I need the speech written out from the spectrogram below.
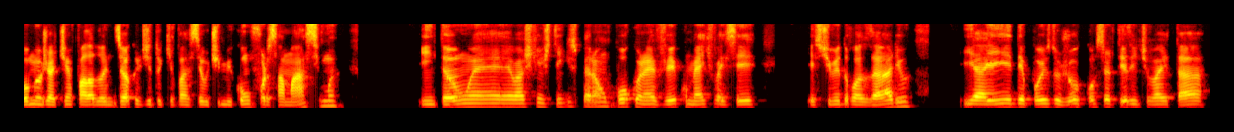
Como eu já tinha falado antes, eu acredito que vai ser o time com força máxima. Então, é, eu acho que a gente tem que esperar um pouco, né? Ver como é que vai ser esse time do Rosário. E aí, depois do jogo, com certeza a gente vai estar tá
